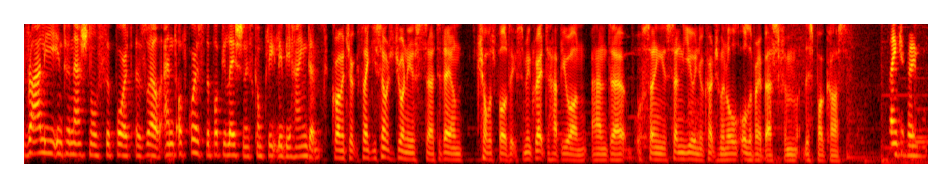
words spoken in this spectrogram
rally international support as well. And of course, the population is completely behind him. Khromeychuk, thank you so much for joining us uh, today on Chopper's Politics. It's been great to have you on and uh, sending, you, sending you and your countrymen all, all the very best from this podcast. Thank you very much.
